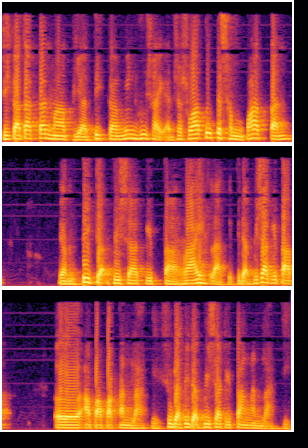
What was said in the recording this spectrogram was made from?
dikatakan mabiatika minhu sayan sesuatu kesempatan yang tidak bisa kita raih lagi, tidak bisa kita eh, apa-apakan lagi, sudah tidak bisa di tangan lagi.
